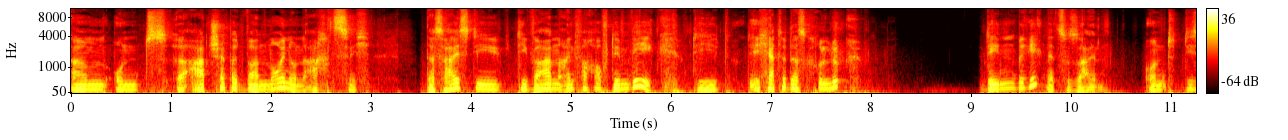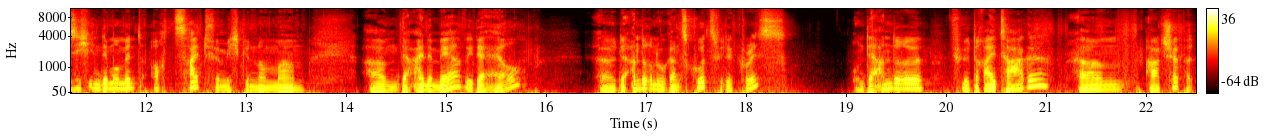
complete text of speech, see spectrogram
ähm, und äh, Art Shepard war 89. Das heißt, die, die waren einfach auf dem Weg. Die, ich hatte das Glück, denen begegnet zu sein und die sich in dem Moment auch Zeit für mich genommen haben. Ähm, der eine mehr wie der Al, äh, der andere nur ganz kurz wie der Chris und der andere für drei Tage ähm, Art Shepard.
